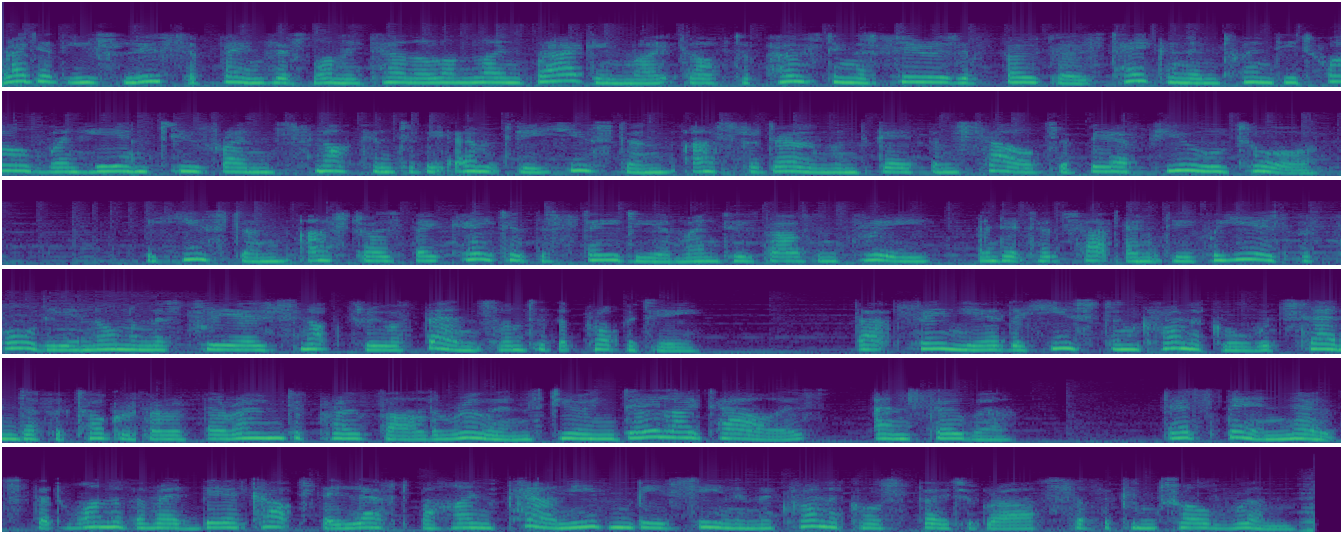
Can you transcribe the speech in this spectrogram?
Reddit use Lucer fame has won eternal online bragging rights after posting a series of photos taken in 2012 when he and two friends snuck into the empty Houston Astrodome and gave themselves a beer-fueled tour. The Houston Astros vacated the stadium in 2003, and it had sat empty for years before the anonymous trio snuck through a fence onto the property. That same year the Houston Chronicle would send a photographer of their own to profile the ruins during daylight hours, and sober. Deadspin notes that one of the red beer cups they left behind can even be seen in the Chronicle's photographs of the control room.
